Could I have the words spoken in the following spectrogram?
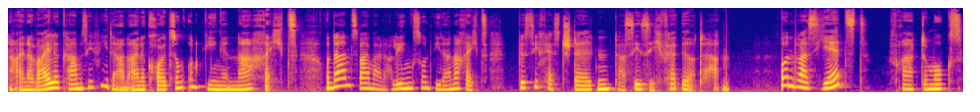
Nach einer Weile kamen sie wieder an eine Kreuzung und gingen nach rechts, und dann zweimal nach links und wieder nach rechts, bis sie feststellten, dass sie sich verirrt hatten. Und was jetzt? fragte Mucks.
